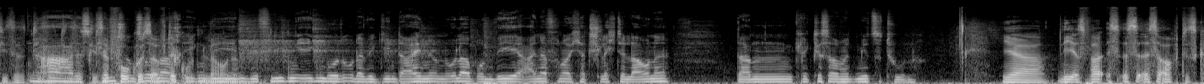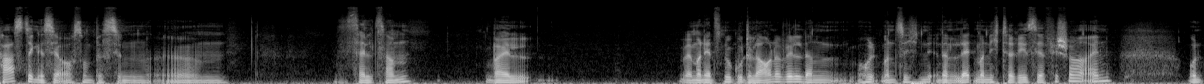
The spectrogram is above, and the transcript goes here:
Diese, diese, Ja, diese, dieser Fokus so auf der guten Laune. Wir fliegen irgendwo oder wir gehen dahin in Urlaub und wehe, einer von euch hat schlechte Laune, dann kriegt es auch mit mir zu tun. Ja, nee, es war, es ist, ist auch, das Casting ist ja auch so ein bisschen ähm, seltsam, weil wenn man jetzt nur gute Laune will, dann holt man sich, dann lädt man nicht Theresia Fischer ein und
